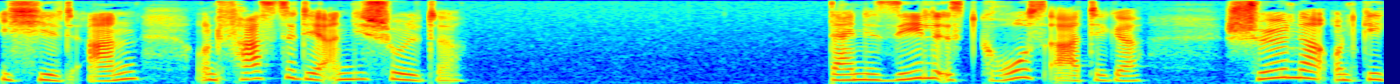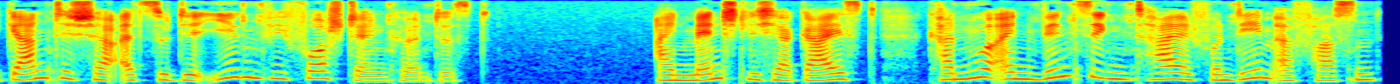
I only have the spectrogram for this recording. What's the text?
Ich hielt an und fasste dir an die Schulter. Deine Seele ist großartiger, schöner und gigantischer, als du dir irgendwie vorstellen könntest. Ein menschlicher Geist kann nur einen winzigen Teil von dem erfassen,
